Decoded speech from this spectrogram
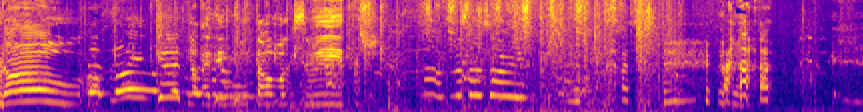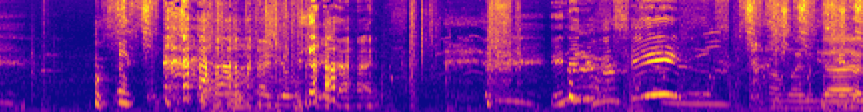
No! Oh my god! Nakalimutan ko mag-switch! I'm so sorry. Ayop yan. Hindi nyo kasi! Oh my god.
